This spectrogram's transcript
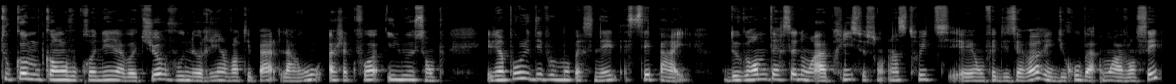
Tout comme quand vous prenez la voiture, vous ne réinventez pas la roue à chaque fois, il me semble. Et eh bien pour le développement personnel, c'est pareil. De grandes personnes ont appris, se sont instruites et ont fait des erreurs et du coup bah, ont avancé.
